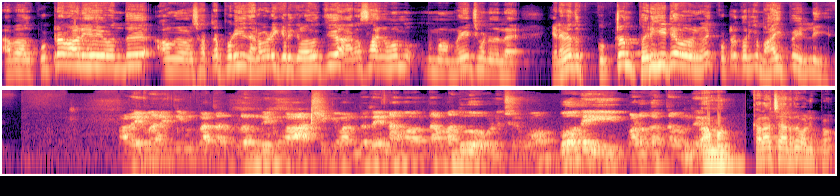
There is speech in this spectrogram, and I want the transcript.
அப்போ குற்றவாளியை வந்து அவங்க சட்டப்படி நடவடிக்கை எடுக்கிற அளவுக்கு அரசாங்கமும் முயற்சி பண்ணுறதில்ல எனவே அது குற்றம் பெருகிட்டே வருவங்களை குற்றம் குறைக்க வாய்ப்பே இல்லைங்க. அதே மாதிரி திமுக தரப்புல இருந்து இவங்க ஆட்சிக்கு வந்ததே நாங்க வந்து மதுவை ஒழிச்சிருவோம். போதை பழக்கத்தை வந்து ஆமாம் கலாச்சாரத்தை ஒழிப்போம்.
